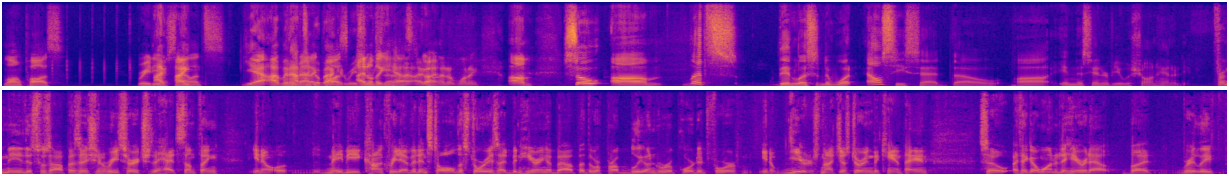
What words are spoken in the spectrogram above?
Long pause. Radio I- I- silence. Yeah, I'm gonna have to Dramatic go back pause. and research I don't think he has. I, Go I don't. I don't want to. Um, so um, let's then listen to what else he said though uh, in this interview with Sean Hannity. For me, this was opposition research. They had something, you know, maybe concrete evidence to all the stories I'd been hearing about, but they were probably underreported for, you know, years, not just during the campaign. So I think I wanted to hear it out, but really,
